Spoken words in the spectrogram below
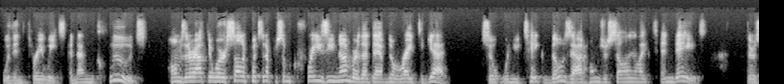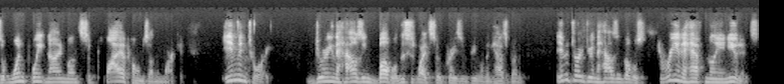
within three weeks, and that includes homes that are out there where a seller puts it up for some crazy number that they have no right to get. So when you take those out, homes are selling in like 10 days. There's a 1.9 month supply of homes on the market. Inventory during the housing bubble, this is why it's so crazy when people think housing bubble. Inventory during the housing bubble was three and a half million units.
